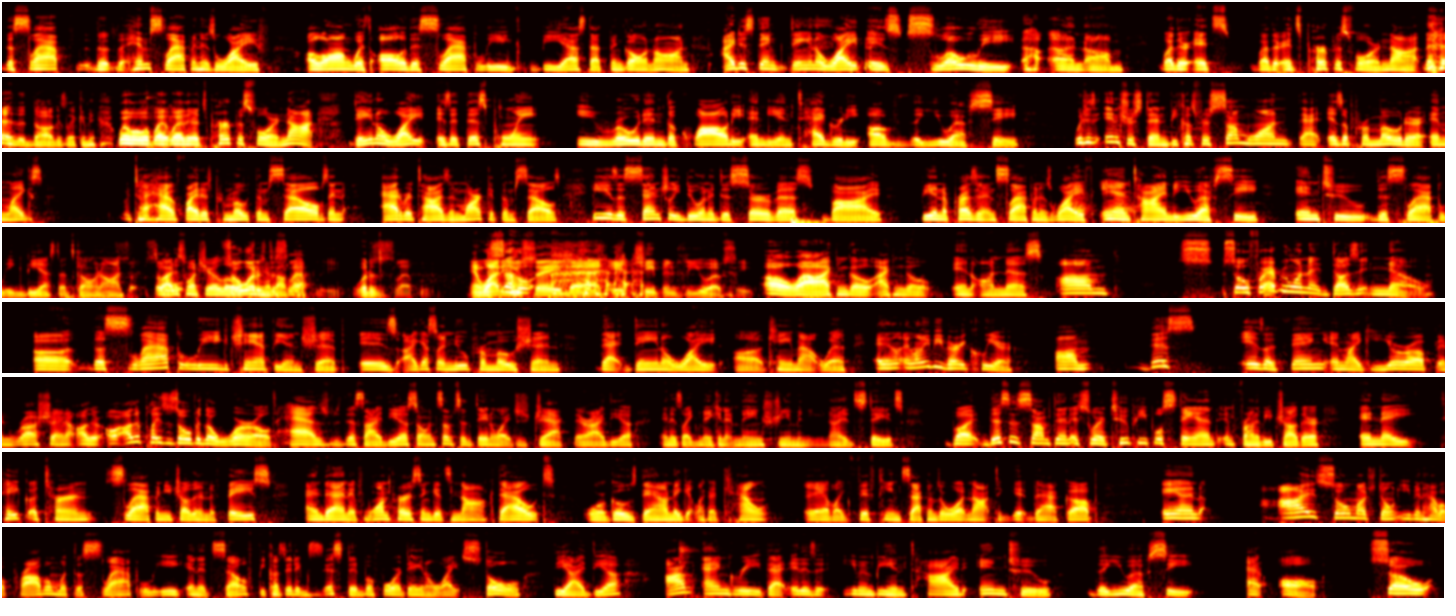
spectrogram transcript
the slap, the, the him slapping his wife, along with all of this slap league BS that's been going on. I just think Dana White is slowly, uh, and um, whether it's whether it's purposeful or not, the dog is licking me. Whether, whether it's purposeful or not, Dana White is at this point eroding the quality and the integrity of the UFC, which is interesting because for someone that is a promoter and likes to have fighters promote themselves and advertise and market themselves, he is essentially doing a disservice by being the president and slapping his wife and tying the UFC into this slap league BS that's going on. So, I just want your little So what is the slap that. league? What is the slap league? And why do you say that it cheapens the UFC? Oh wow, I can go I can go in on this. Um so for everyone that doesn't know, uh the Slap League Championship is I guess a new promotion that Dana White uh came out with. And, and let me be very clear. Um this is a thing in like Europe and Russia and other other places over the world has this idea. So in some sense, Dana White just jacked their idea and is like making it mainstream in the United States. But this is something. It's where two people stand in front of each other and they take a turn slapping each other in the face. And then if one person gets knocked out or goes down, they get like a count. They have like 15 seconds or whatnot to get back up. And I so much don't even have a problem with the slap league in itself because it existed before Dana White stole the idea. I'm angry that it is even being tied into the UFC at all. So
